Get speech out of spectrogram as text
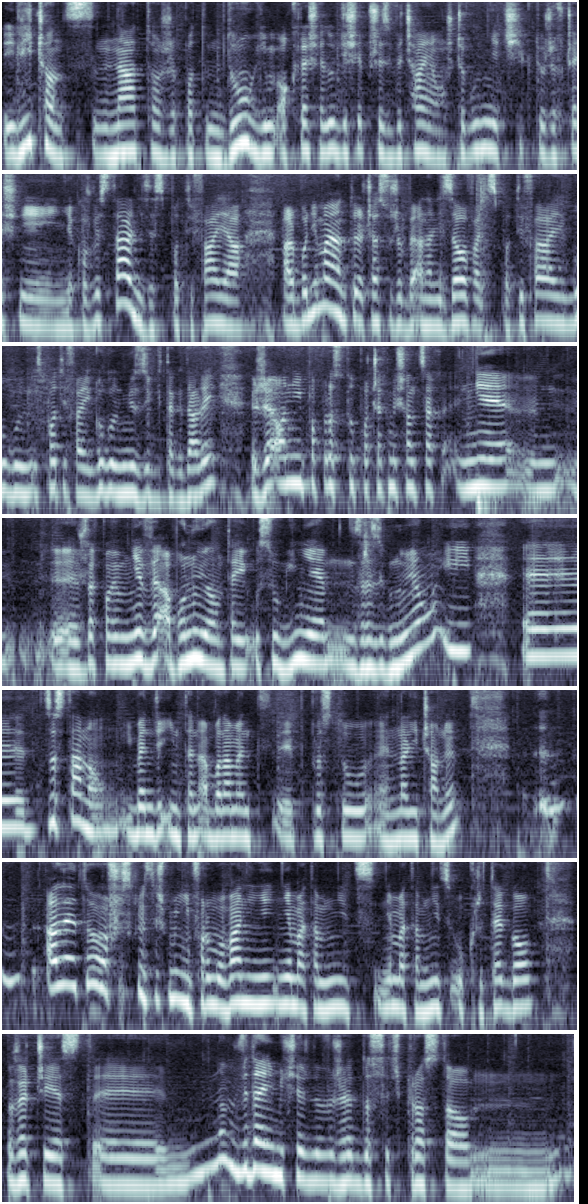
yy, licząc na to, że po tym długim okresie ludzie się przyzwyczają, szczególnie ci, którzy wcześniej nie korzystali ze Spotify'a albo nie mają tyle czasu, żeby analizować Spotify, Google, Spotify, Google Music i tak dalej, że oni po prostu po trzech miesiącach nie, yy, że tak powiem, nie wyabonują tej usługi, nie zrezygnują i yy, zostaną i będzie im ten abonament yy, po prostu naliczony. Ale to wszystko jesteśmy informowani, nie, nie, ma tam nic, nie ma tam nic ukrytego. Rzecz jest, yy, no, wydaje mi się, że dosyć prosto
